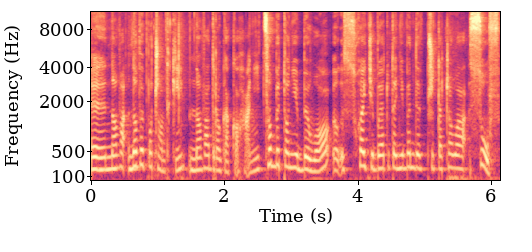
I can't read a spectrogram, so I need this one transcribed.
Y, nowa, nowe początki, nowa droga, kochani. Co by to nie było, y, słuchajcie, bo ja tutaj nie będę przytaczała słów.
